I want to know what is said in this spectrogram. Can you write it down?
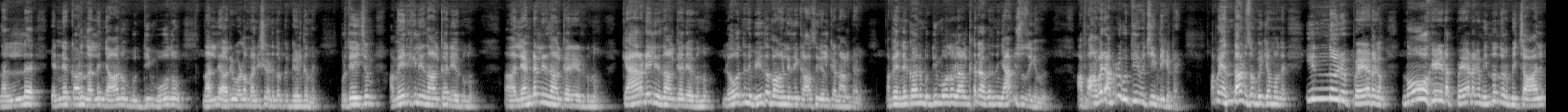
നല്ല എന്നെക്കാളും നല്ല ഞാനും ബുദ്ധിയും ബോധവും നല്ല അറിവുള്ള മനുഷ്യനാണ് ഇതൊക്കെ കേൾക്കുന്നത്. പ്രത്യേകിച്ചും അമേരിക്കയിലിരുന്ന ആൾക്കാർ കേൾക്കുന്നു. ലണ്ടനിലിരുന്ന ആൾക്കാർ കേൾക്കുന്നു. കാനഡയിലിരുന്ന ആൾക്കാർ കേൾക്കുന്നു ലോകത്തിന്റെ വിവിധ ഭാഗങ്ങളിൽ ഇരുന്ന് ക്ലാസ് കേൾക്കുന്ന ആൾക്കാർ അപ്പോൾ എന്നെക്കാളും ബുദ്ധിമുട്ടുള്ള ആൾക്കാർ അവരെന്ന് ഞാൻ വിശ്വസിക്കുന്നത്. അപ്പോൾ അവർ അവരുടെ ബുദ്ധിയിൽ വെച്ച് ചിന്തിക്കട്ടെ. അപ്പോൾ എന്താണ് സംഭവിക്കാൻ പോകുന്നത്? ഇന്നൊരു പേടകം നോഹയുടെ പേടകം ഇന്ന് നിർമ്മിച്ചാൽ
